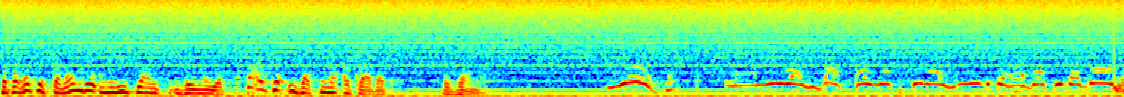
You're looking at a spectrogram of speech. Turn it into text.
Po powrocie z komendy milicjant wyjmuje pałkę i zaczyna okładać żonę. Józef, na miłość boską nie przynoś nigdy roboty do domu.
